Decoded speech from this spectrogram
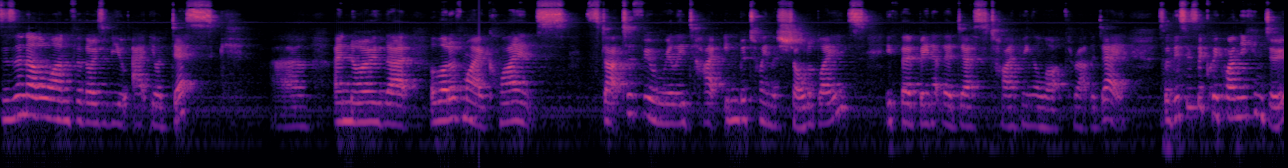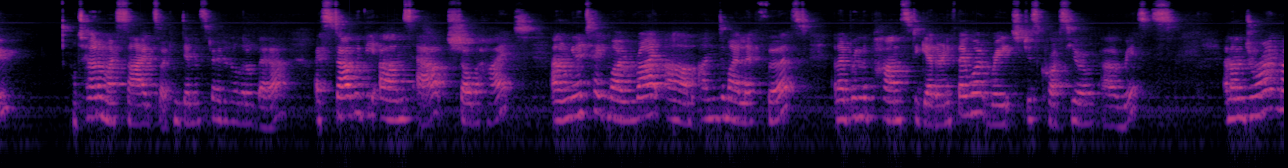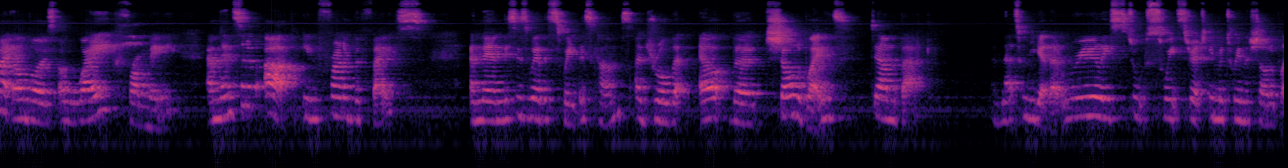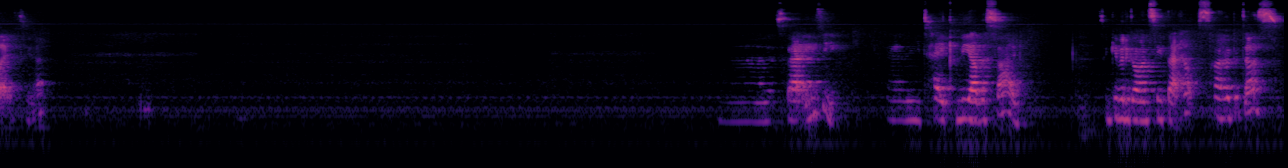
This is another one for those of you at your desk. Uh, I know that a lot of my clients start to feel really tight in between the shoulder blades if they've been at their desk typing a lot throughout the day. So this is a quick one you can do. I'll turn on my side so I can demonstrate it a little better. I start with the arms out, shoulder height, and I'm going to take my right arm under my left first, and I bring the palms together. And if they won't reach, just cross your uh, wrists. And I'm drawing my elbows away from me, and then sort of up in front of the face. And then this is where the sweetness comes. I draw the, el- the shoulder blades down the back. And that's when you get that really st- sweet stretch in between the shoulder blades. That easy. And you take the other side. So give it a go and see if that helps. I hope it does.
